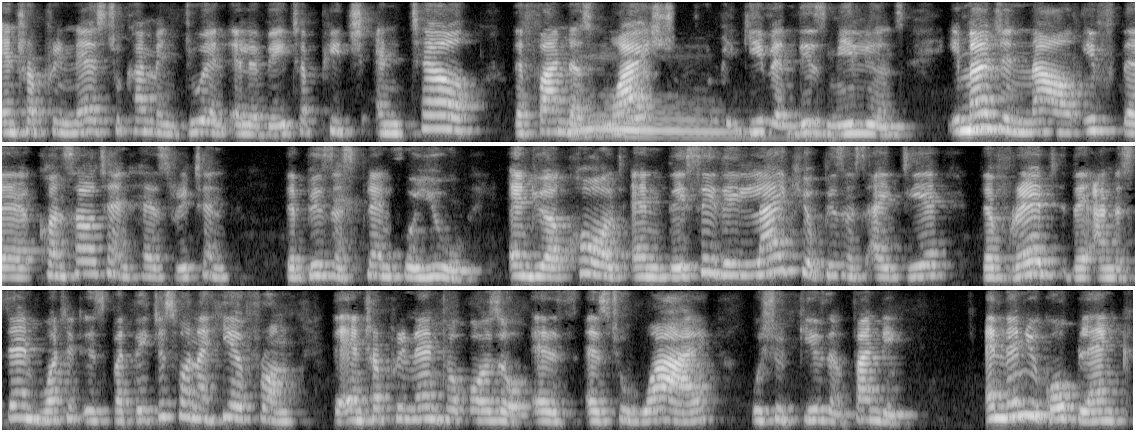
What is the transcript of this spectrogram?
entrepreneurs to come and do an elevator pitch and tell the funders mm. why should you be given these millions. Imagine now if the consultant has written the business plan for you and you are called and they say they like your business idea, they've read, they understand what it is, but they just want to hear from the entrepreneur Ntokozo as, as to why we should give them funding. And then you go blank.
